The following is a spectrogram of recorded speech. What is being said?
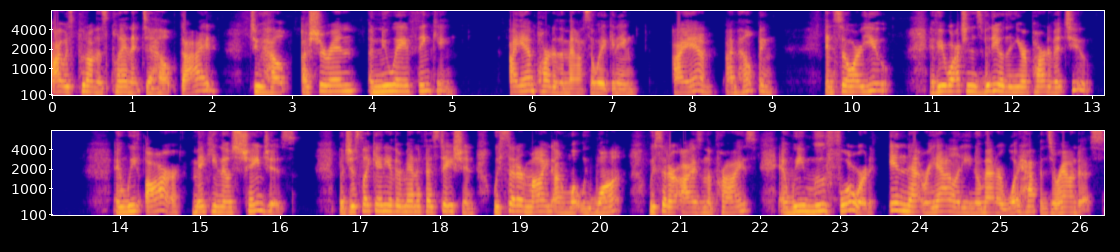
I was put on this planet to help guide, to help usher in a new way of thinking. I am part of the mass awakening. I am. I'm helping. And so are you. If you're watching this video, then you're a part of it too. And we are making those changes. But just like any other manifestation, we set our mind on what we want, we set our eyes on the prize, and we move forward in that reality no matter what happens around us.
